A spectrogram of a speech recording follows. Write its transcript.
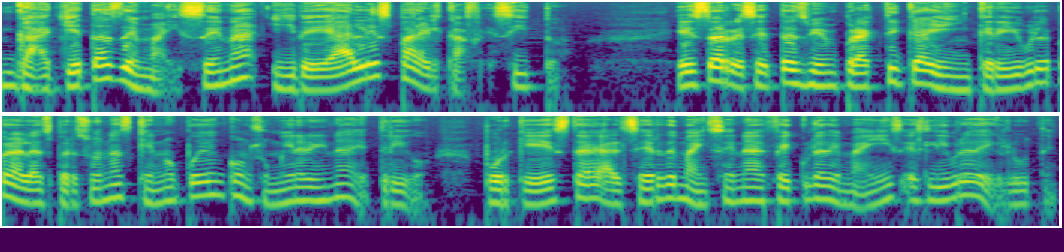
Galletas de maicena ideales para el cafecito. Esta receta es bien práctica e increíble para las personas que no pueden consumir harina de trigo, porque esta al ser de maicena de fécula de maíz es libre de gluten.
